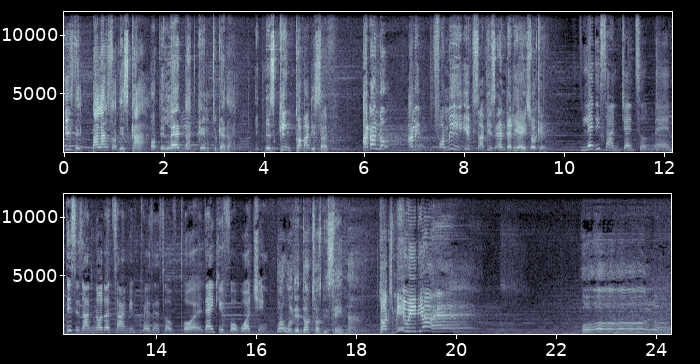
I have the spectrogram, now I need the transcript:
This is the balance of the scar of the leg that came together. The skin covered itself. I don't know. I mean, for me, if service ended here, it's okay. Ladies and gentlemen, this is another time in presence of God. Thank you for watching. What will the doctors be saying now? Touch me with your hand. Oh Lord.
